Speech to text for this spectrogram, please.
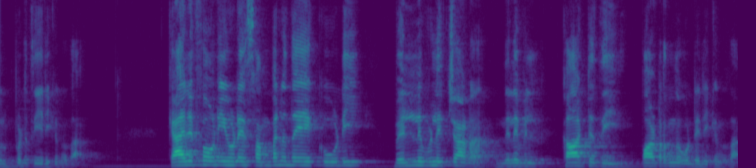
ഉൾപ്പെടുത്തിയിരിക്കുന്നത്. കാലിഫോർണിയയുടെ സമ്പന്നതയെ കൂടി വെല്ലുവിളിച്ചാണ് നിലവിൽ കാട്ടുതീ പടർന്നുകൊണ്ടിരിക്കുന്നത്.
